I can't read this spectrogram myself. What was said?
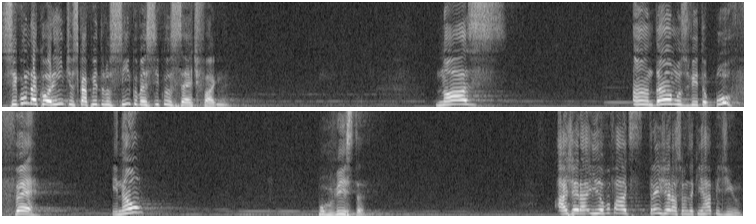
2 Coríntios capítulo 5, versículo 7, Fagner. Nós andamos, Vitor, por fé e não por vista. A gera... E eu vou falar de três gerações aqui rapidinho.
